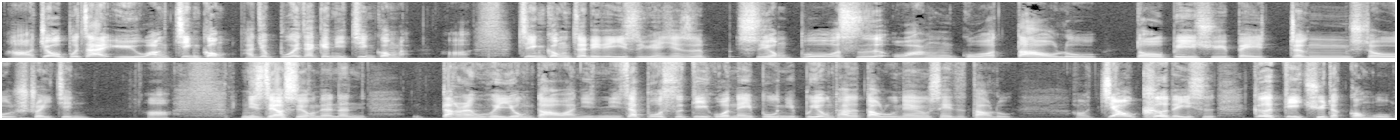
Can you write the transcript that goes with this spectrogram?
啊，就不再与王进贡，他就不会再跟你进贡了。啊，进贡这里的意思原先是使用波斯王国道路都必须被征收税金啊，你只要使用那那当然会用到啊，你你在波斯帝国内部你不用他的道路，你要用谁的道路？哦、啊，交课的意思，各地区的贡物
